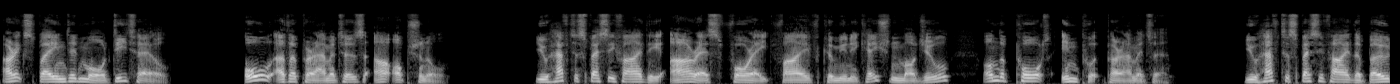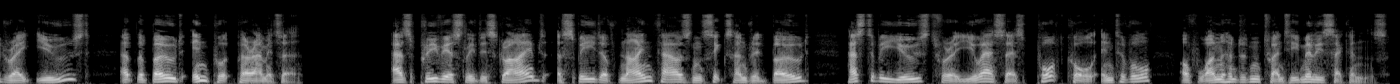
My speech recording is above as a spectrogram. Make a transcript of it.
are explained in more detail. All other parameters are optional. You have to specify the RS-485 communication module on the port input parameter. You have to specify the baud rate used at the baud input parameter. As previously described, a speed of 9600 baud has to be used for a USS port call interval of 120 milliseconds.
